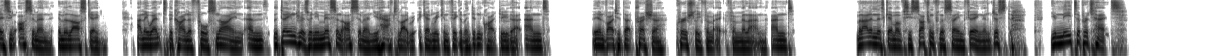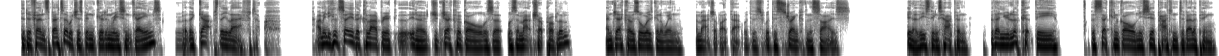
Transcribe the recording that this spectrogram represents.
missing Osimhen in the last game, and they went to the kind of false nine. And the danger is when you miss an Osimhen, you have to like again reconfigure. They didn't quite Hmm. do that, and they invited that pressure crucially from from Milan. And Milan in this game obviously suffering from the same thing, and just you need to protect the defense better, which has been good in recent games. Mm. But the gaps they left, I mean, you could say the Calabria, you know, Dzeko goal was a was a matchup problem, and Dzeko is always going to win matchup like that with this with his strength and the size. You know, these things happen. But then you look at the the second goal and you see a pattern developing.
